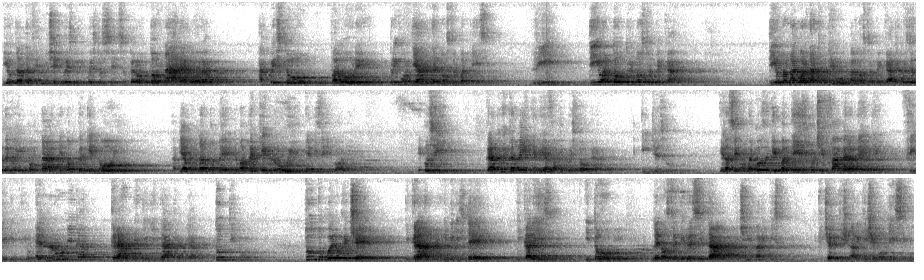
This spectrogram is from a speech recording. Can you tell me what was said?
Io ho tanta fiducia in questo, in questo senso, però tornare allora a questo valore primordiale del nostro battesimo. Lì Dio ha tolto il nostro peccato. Dio non ha guardato più al nostro peccato e questo per noi è importante, non perché noi abbiamo tanto meglio, ma perché Lui è misericordia. E così, gratuitamente Lui ha fatto quest'opera in Gesù. E la seconda cosa che il battesimo ci fa veramente figli. È l'unica grande dignità che abbiamo, tutti noi. Tutto quello che c'è di grande, i ministeri, i carismi, i doni, le nostre diversità ci arricchiscono, ci arricchisce, arricchisce moltissimo.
